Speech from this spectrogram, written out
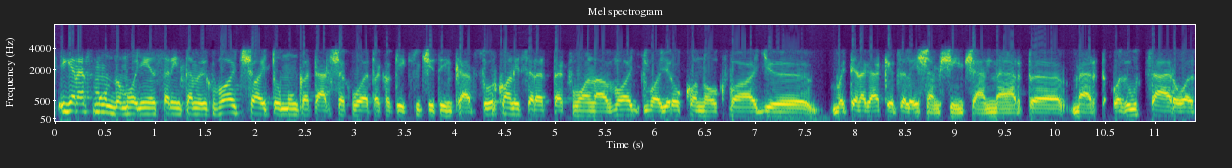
Igen, ezt mondom, hogy én szerintem ők vagy sajtómunkatársak voltak, akik kicsit inkább szurkolni szerettek volna, vagy, vagy rokonok, vagy, vagy tényleg elképzelésem sincsen, mert, mert az utcáról,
